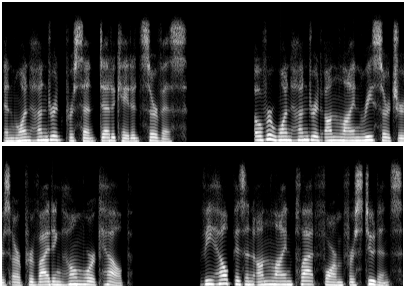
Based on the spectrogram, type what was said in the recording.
and 100% dedicated service. Over 100 online researchers are providing homework help. vHelp is an online platform for students,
